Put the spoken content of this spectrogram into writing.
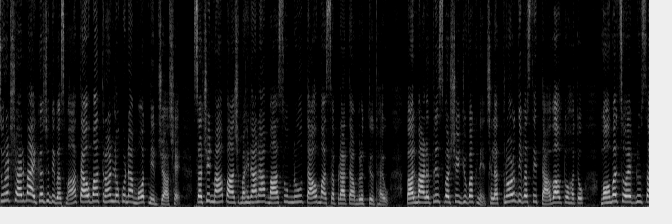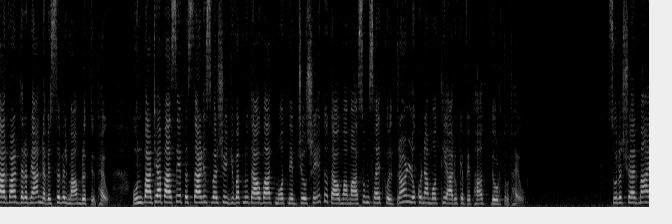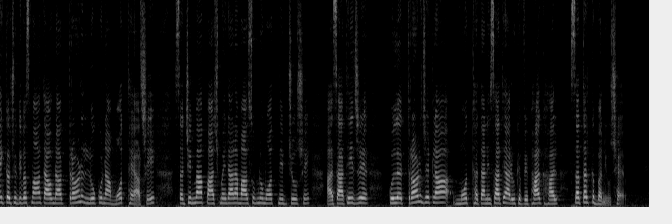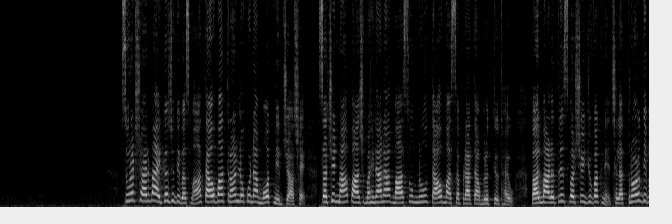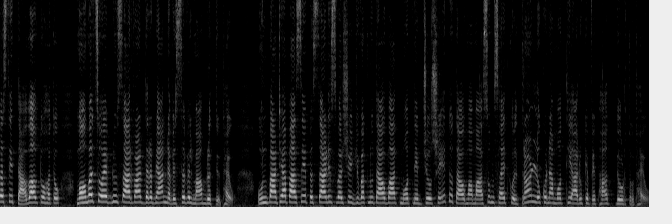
સુરત શહેરમાં એક જ દિવસમાં તાવમાં ત્રણ લોકોના મોત નિપજ્યા છે. સચિનમાં પાંચ મહિનાના માસૂમનું તાવમાં સપડાતા મૃત્યુ થયું. પાલમાં અડત્રીસ વર્ષીય યુવકને છેલ્લા ત્રણ દિવસથી તાવ આવતો હતો. મોહમ્મદ સોએબનું સારવાર દરમિયાન નવી સિવિલમાં મૃત્યુ થયું. ઉનપાટિયા પાસે પિસ્તાળીસ વર્ષીય યુવકનું તાવ બાદ મોત નિપજ્યું છે તો તાવમાં માસૂમ સહિત કુલ ત્રણ લોકોના મોતથી આરોગ્ય વિભાગ દોડતો થયો. સુરત શહેરમાં એક જ દિવસમાં તાવના ત્રણ લોકોના મોત થયા છે. સચિનમાં પાંચ મહિનાના માસૂમનું મોત નિપજ્યું છે. આ સાથે જ કુલ ત્રણ જેટલા મોત થતાની સાથે આરોગ્ય વિભાગ હાલ સતર્ક બન્યું છે. સુરત શહેરમાં એક જ દિવસમાં તાવમાં ત્રણ લોકોના મોત નિપજ્યા છે. સચિનમાં પાંચ મહિનાના માસૂમનું તાવમાં સપડાતા મૃત્યુ થયું. બાલમાં અડત્રીસ વર્ષીય યુવકને છેલ્લા ત્રણ દિવસથી તાવ આવતો હતો. મોહમ્મદ સોએબનું સારવાર દરમિયાન નવી સિવિલમાં મૃત્યુ થયું. ઉનપાટિયા પાસે પિસ્તાળીસ વર્ષીય યુવકનું તાવ બાદ મોત નિપજ્યું છે. તો તાવમાં માસૂમ સહિત કુલ ત્રણ લોકોના મોતથી આરોગ્ય વિભાગ દોડતો થયો.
